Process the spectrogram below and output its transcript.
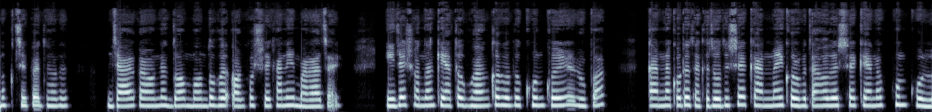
মুখ চেপে ধরে। যার কারণে দম বন্ধ হয়ে অর্ক সেখানেই মারা যায়। নিজের সন্তানকে এত ভয়ঙ্কর ভাবে খুন করে রূপা কান্না করতে থাকে। যদি সে কান্নাই করবে, তাহলে সে কেন খুন করল?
